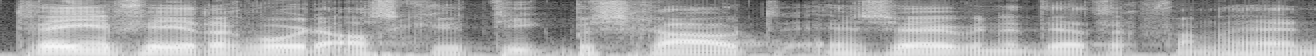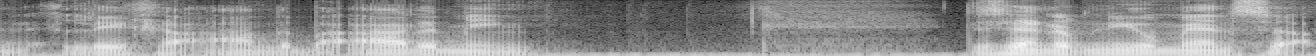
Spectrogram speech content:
42 worden als kritiek beschouwd en 37 van hen liggen aan de beademing. Er zijn opnieuw mensen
